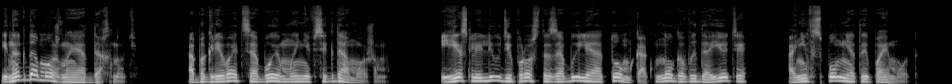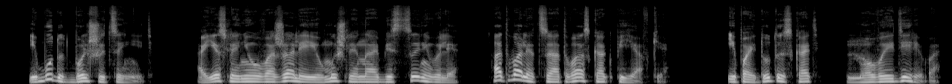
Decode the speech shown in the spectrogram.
Иногда можно и отдохнуть. Обогревать собой мы не всегда можем. И если люди просто забыли о том, как много вы даете, они вспомнят и поймут. И будут больше ценить. А если не уважали и умышленно обесценивали, отвалятся от вас, как пиявки. И пойдут искать новое дерево.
